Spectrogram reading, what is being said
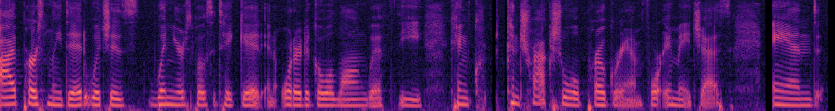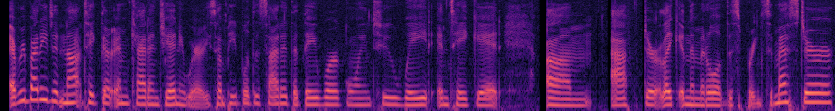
I personally did, which is when you're supposed to take it in order to go along with the con- contractual program for MHS. And everybody did not take their MCAT in January. Some people decided that they were going to wait and take it um, after, like in the middle of the spring semester,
